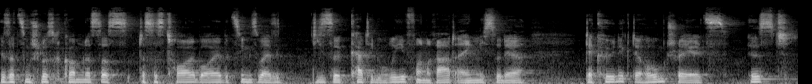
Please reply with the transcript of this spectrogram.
ist er zum Schluss gekommen, dass das, dass das Tallboy bzw. diese Kategorie von Rad eigentlich so der, der König der Home Trails ist,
